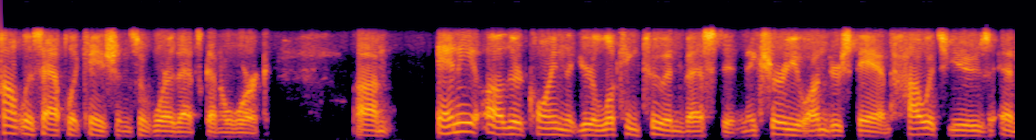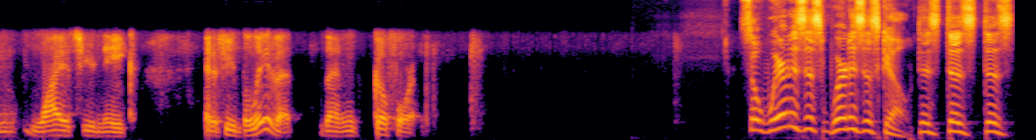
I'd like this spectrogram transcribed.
countless applications of where that's going to work. Um, any other coin that you're looking to invest in, make sure you understand how it's used and why it's unique. And if you believe it, then go for it. So where does this where does this go? Does does does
